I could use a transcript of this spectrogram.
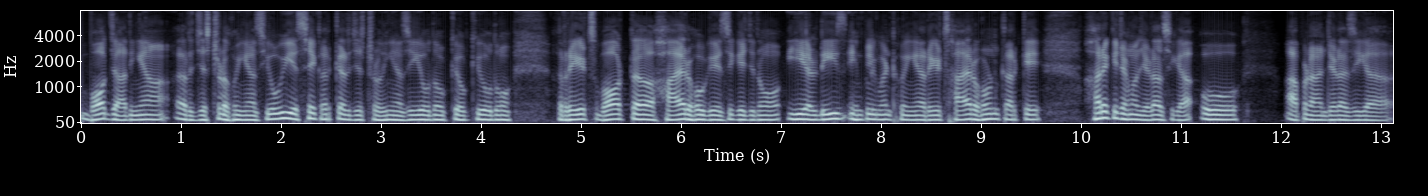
ਬਹੁਤ ਜ਼ਿਆਦੀਆਂ ਰਜਿਸਟਰਡ ਹੋਈਆਂ ਸੀ, ਉਹ ਵੀ ਇਸੇ ਕਰਕੇ ਰਜਿਸਟਰ ਹੋਈਆਂ ਸੀ, ਉਦੋਂ ਕਿਉਂਕਿ ਉਦੋਂ ਰੇਟਸ ਬਹੁਤ ਹਾਇਰ ਹੋ ਗਏ ਸੀਗੇ, ਜਦੋਂ ਈਐਲਡੀਜ਼ ਇੰਪਲੀਮੈਂਟ ਹੋਈਆਂ ਰੇਟਸ ਹਾਇਰ ਹੋਣ ਕਰਕੇ ਹਰ ਇੱਕ ਜਣਾ ਜਿਹੜਾ ਸੀਗਾ ਉਹ ਆਪਣਾ ਜਿਹੜਾ ਸੀਗਾ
